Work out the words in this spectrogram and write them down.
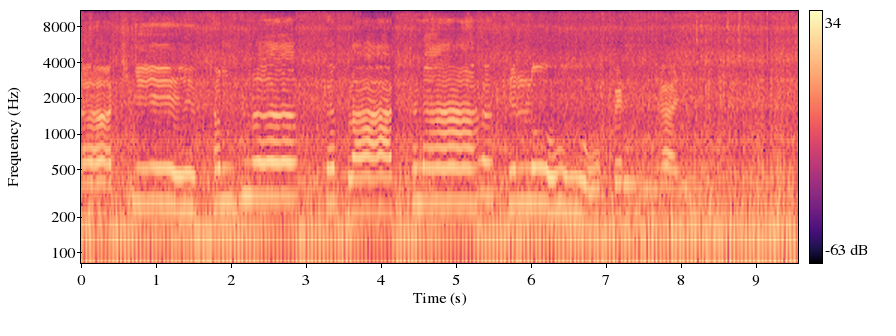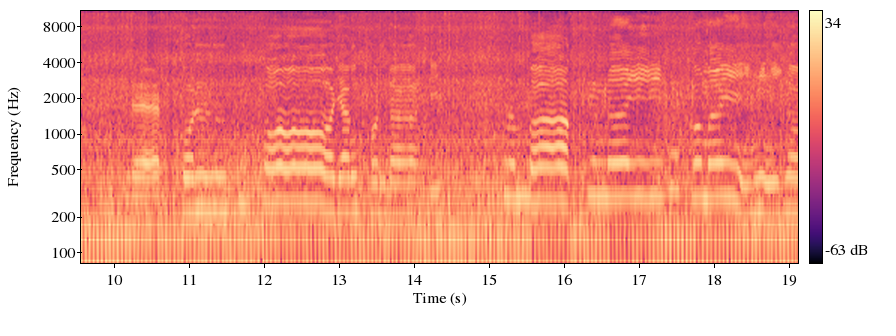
อาชีพทำนา แต่ปรารถนาให้ลูกเป็นใหญ่แดดคนพ่อยังทนได้ลำบากเพียงไหนก็ไม่ย่อ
